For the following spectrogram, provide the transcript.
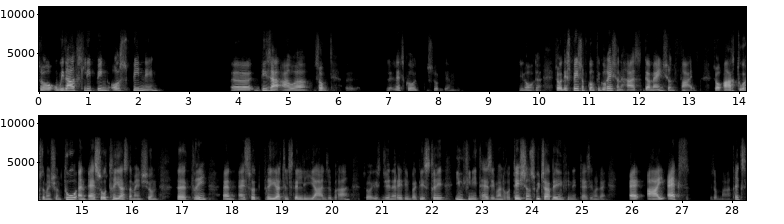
So without slipping or spinning, uh, these are our, so uh, let's go so, um, in order. So the space of configuration has dimension five. So R2 has dimension two and SO3 has dimension uh, three and SO3 at least the Lie algebra. So it's generated by these three infinitesimal rotations, which are the infinitesimal IX is a matrix,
